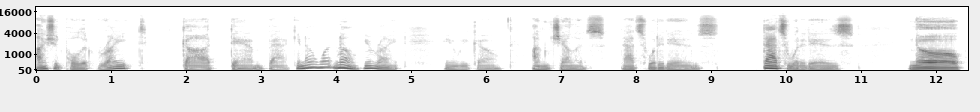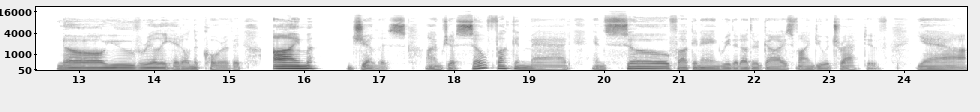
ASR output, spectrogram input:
I should pull it right goddamn back. You know what? No, you're right. Here we go. I'm jealous. That's what it is. That's what it is. No, no, you've really hit on the core of it. I'm jealous. I'm just so fucking mad and so fucking angry that other guys find you attractive. Yeah,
